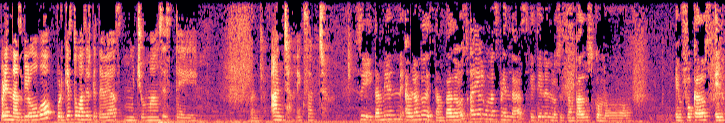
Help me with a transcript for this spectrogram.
prendas globo, porque esto va a hacer que te veas mucho más, este, ancha. Ancha, exacto. Sí, y también hablando de estampados, hay algunas prendas que tienen los estampados como enfocados en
